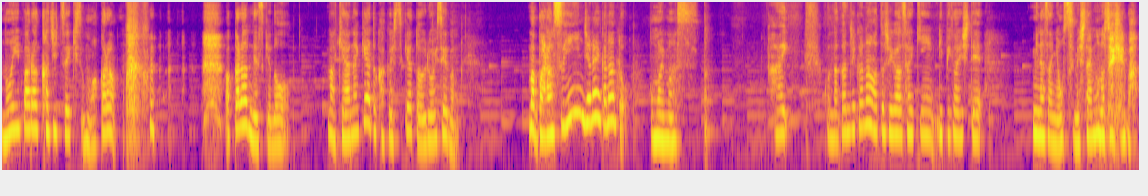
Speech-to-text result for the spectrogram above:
ノイバラ果実エキス。もう分からん。分からんですけどまあ毛穴ケアと角質ケアと潤い成分。まあバランスいいんじゃないかなと思います。はい。こんな感じかな。私が最近リピ買いして皆さんにおすすめしたいものといえば。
